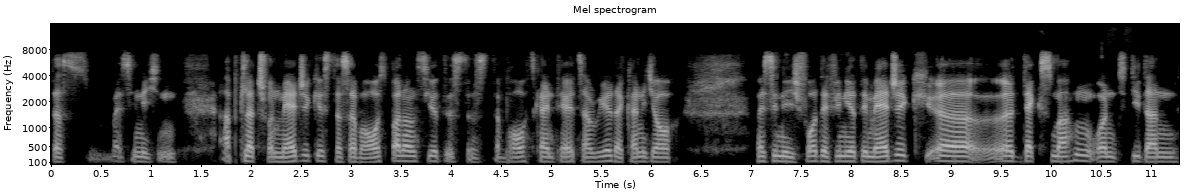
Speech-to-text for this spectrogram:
das, weiß ich nicht, ein Abklatsch von Magic ist, das aber ausbalanciert ist, das, da braucht es kein Tales are Real, da kann ich auch, weiß ich nicht, vordefinierte Magic-Decks machen und die dann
